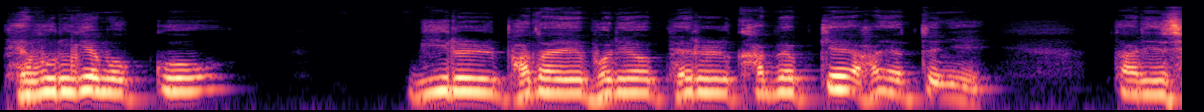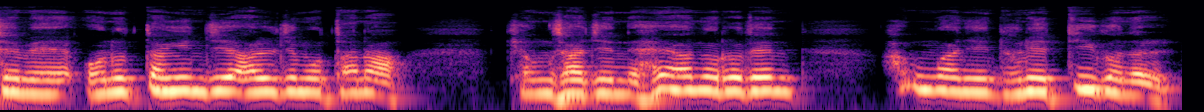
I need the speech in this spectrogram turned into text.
배부르게 먹고 밀을 바다에 버려 배를 가볍게 하였더니 날이 샘에 어느 땅인지 알지 못하나 경사진 해안으로 된 항만이 눈에 띄거늘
